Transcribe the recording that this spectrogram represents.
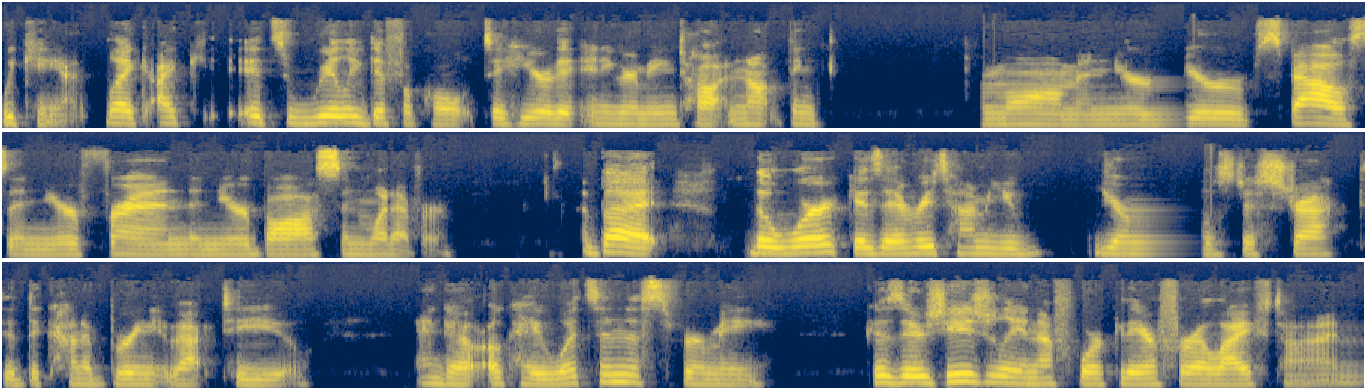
we can't. Like, I, it's really difficult to hear the Enneagram being taught and not think mom and your your spouse and your friend and your boss and whatever. But the work is every time you you're most distracted to kind of bring it back to you and go, okay, what's in this for me? Because there's usually enough work there for a lifetime.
